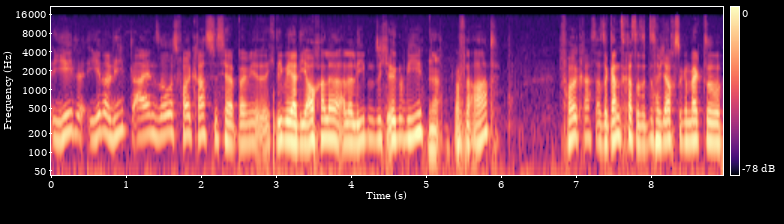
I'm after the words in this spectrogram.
jede, jeder liebt einen so, ist voll krass, ist ja bei mir, ich liebe ja die auch alle, alle lieben sich irgendwie Ja. auf eine Art. Voll krass, also ganz krass, also das habe ich auch so gemerkt, so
